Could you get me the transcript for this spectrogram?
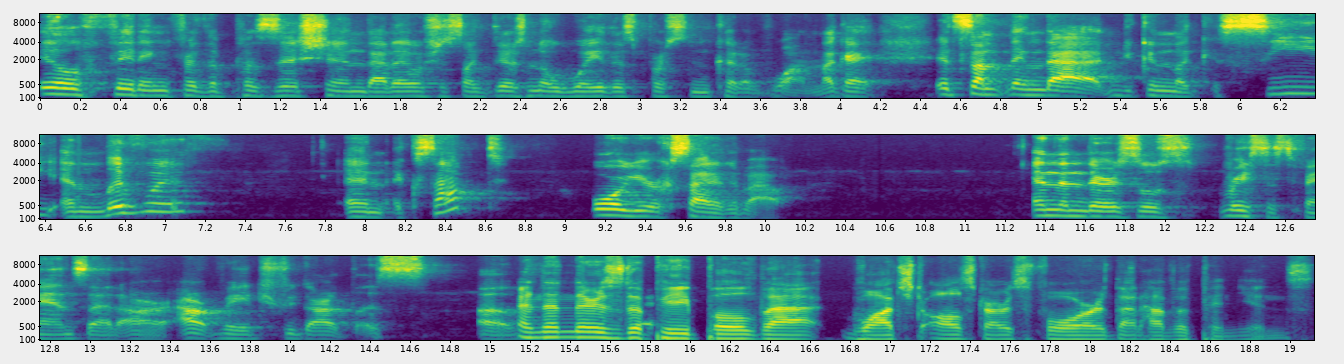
ill fitting for the position that it was just like there's no way this person could have won. Like I, it's something that you can like see and live with and accept, or you're excited about. And then there's those racist fans that are outraged regardless. Of- and then there's the people that watched All Stars 4 that have opinions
